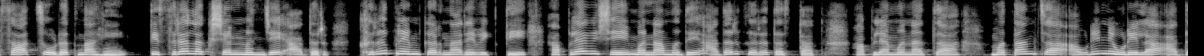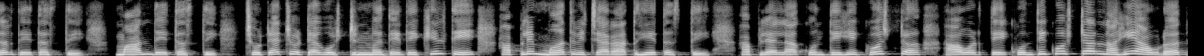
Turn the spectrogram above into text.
साथ सोडत नाही. तिसरं लक्षण म्हणजे आदर. खरं प्रेम करणारे व्यक्ती आपल्याविषयी मनामध्ये आदर करत असतात. आपल्या मनाचा मतांचा आवडीनिवडीला आदर देत असते मान देत असते. छोट्या छोट्या गोष्टींमध्ये देखील ती आपले मत विचारात घेत असते. आपल्याला कोणतीही गोष्ट आवडते कोणती गोष्ट नाही आवडत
